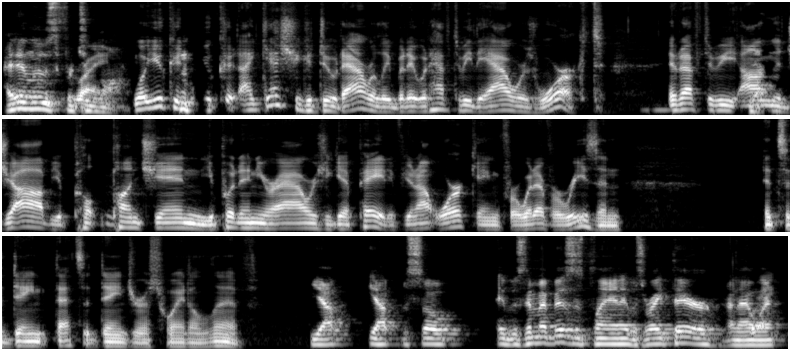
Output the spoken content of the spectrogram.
I didn't lose for too Right. long. Well, you could, you could, I guess you could do it hourly, but it would have to be the hours worked. It would have to be on the job. You pu- punch in, you put in your hours, you get paid. If you're not working for whatever reason, it's a that's a dangerous way to live. Yep, yep. So it was in my business plan. It was right there, and I went,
